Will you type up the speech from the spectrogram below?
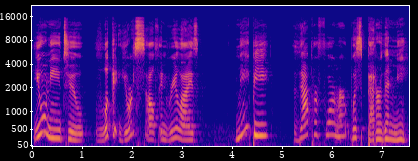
you need to look at yourself and realize maybe that performer was better than me.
